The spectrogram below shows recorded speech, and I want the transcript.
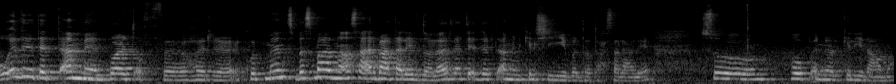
وقدرت تامن part of her equipment بس بعد ناقصها 4000 دولار لتقدر تامن كل شيء بدها تحصل عليه so hope انه الكل يدعمها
